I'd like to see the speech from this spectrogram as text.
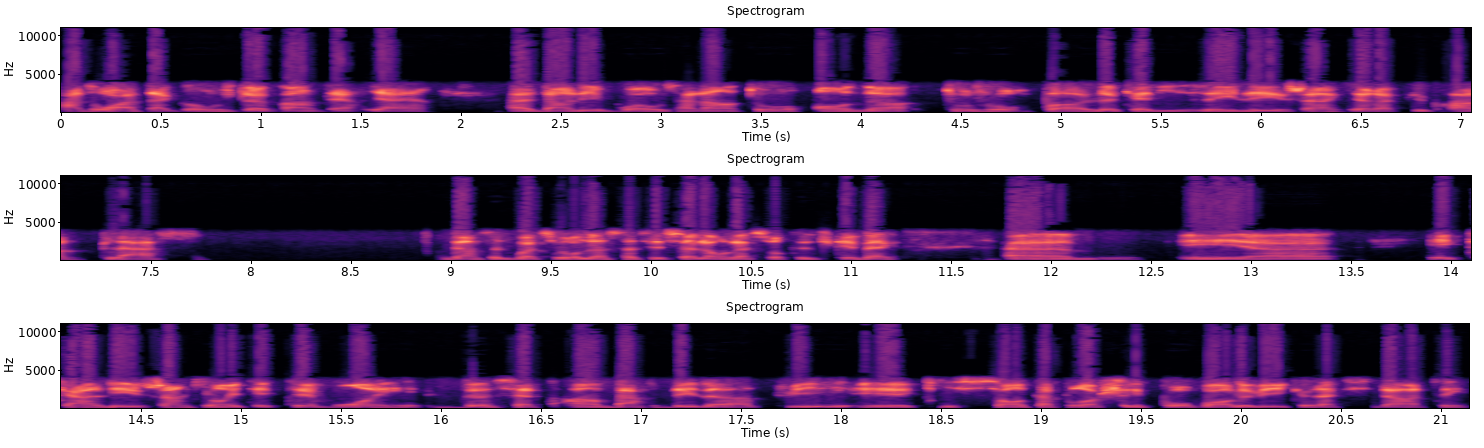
à droite, à gauche, devant, derrière, euh, dans les bois aux alentours. On n'a toujours pas localisé les gens qui auraient pu prendre place dans cette voiture-là. Ça, c'est selon la Sûreté du Québec. Euh, et et quand les gens qui ont été témoins de cette embardée-là, puis qui sont approchés pour voir le véhicule accidenté,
